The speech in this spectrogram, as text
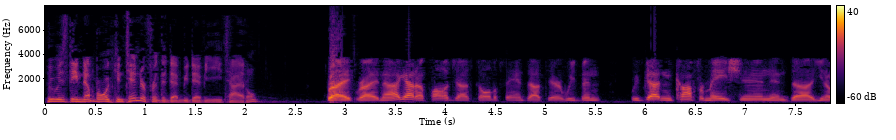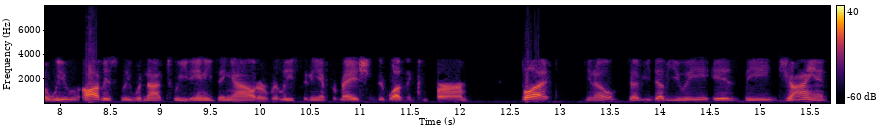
who is the number one contender for the WWE title. Right, right. Now I got to apologize to all the fans out there. We've been we've gotten confirmation, and uh, you know we obviously would not tweet anything out or release any information that wasn't confirmed. But you know WWE is the giant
